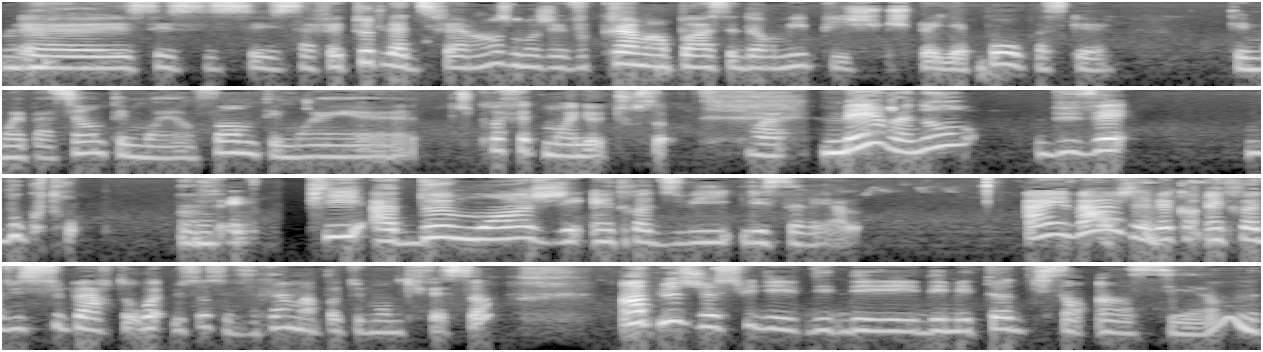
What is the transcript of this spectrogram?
Mhm. Euh, ça fait toute la différence. Moi, j'ai vraiment pas assez dormi, puis je, je payais pas parce que t'es moins patiente, t'es moins en forme, t'es moins, euh, tu profites moins de tout ça. Ouais. Mais Renaud buvait beaucoup trop, en fait. Puis à deux mois, j'ai introduit les céréales. À Eva, j'avais introduit super tôt. Ouais, mais ça, c'est vraiment pas tout le monde qui fait ça. En plus, je suis des, des, des, des méthodes qui sont anciennes.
